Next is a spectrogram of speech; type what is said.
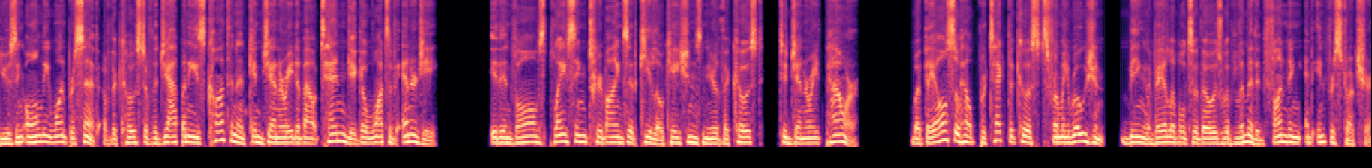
using only 1% of the coast of the Japanese continent can generate about 10 gigawatts of energy. It involves placing turbines at key locations near the coast, to generate power. But they also help protect the coasts from erosion, being available to those with limited funding and infrastructure.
